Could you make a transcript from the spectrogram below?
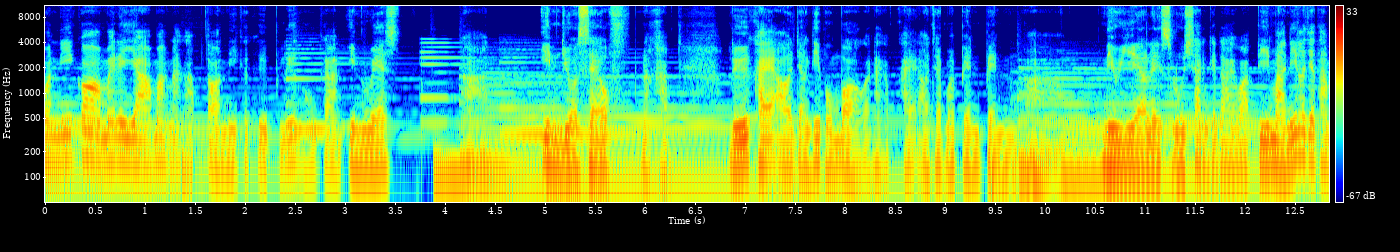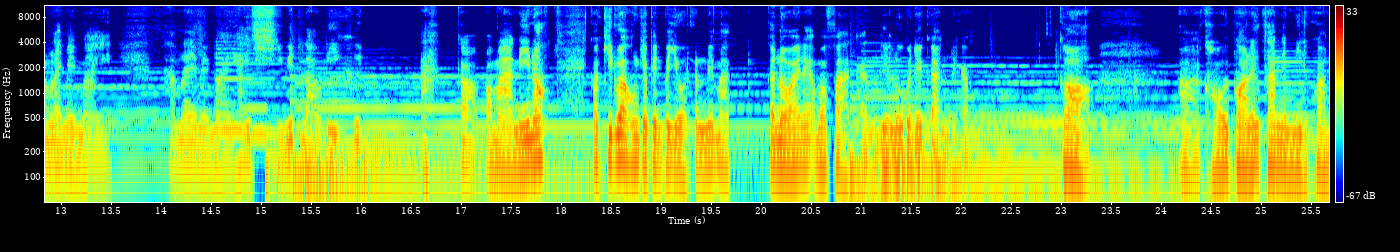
วันนี้ก็ไม่ได้ยาวมากนะครับ ตอนนี้ก็คือเรื่องของการ invest in yourself นะครับ หรือใครเอาอย่างที่ผมบอกนะครับ ใครเอาจะมาเป็นเป็น New Year Resolution ก็ได้ว่า ปีใหม่นี้เราจะทำอะไรใหม่ ๆทำอะไรใหม่ ๆ ให้ชีวิตเราดีขึ้นอะก็ประมาณนี้เนาะก็คิดว่าคงจะเป็นประโยชน์กันไม่มาก ก็น้อยนะเอามาฝากกันเรียนรู้ไปด้วยกันนะครับ ก็ขออวยพรให้ทุกท่านมีความ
